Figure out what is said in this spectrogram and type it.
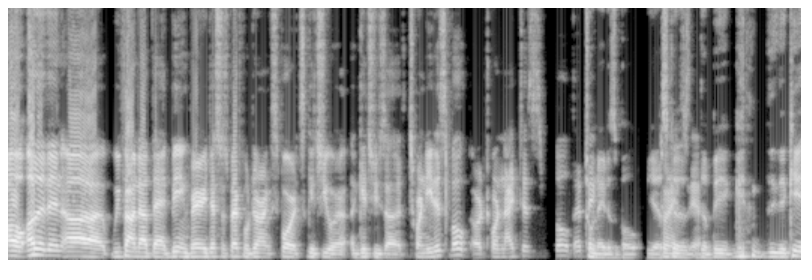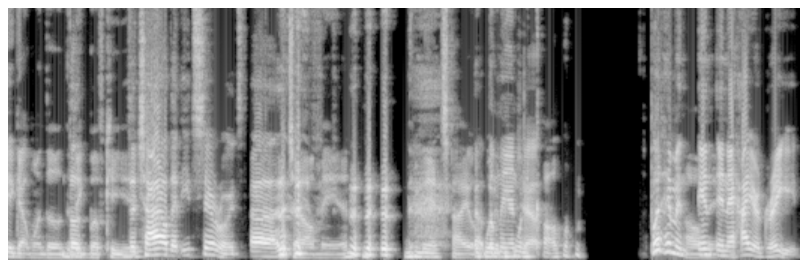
Oh, other than uh, we found out that being very disrespectful during sports gets you a gets you a tornadoes bolt or tornitis bolt. I think. Tornadoes bolt, yes, because yeah. the big the, the, kid got one. The, the, the big buff kid, the child that eats steroids, uh, the child man, the man child, uh, the man child. Call him. Put him in, oh, in, in a higher grade.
